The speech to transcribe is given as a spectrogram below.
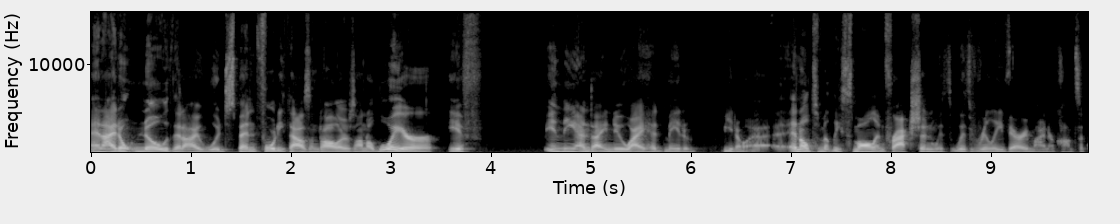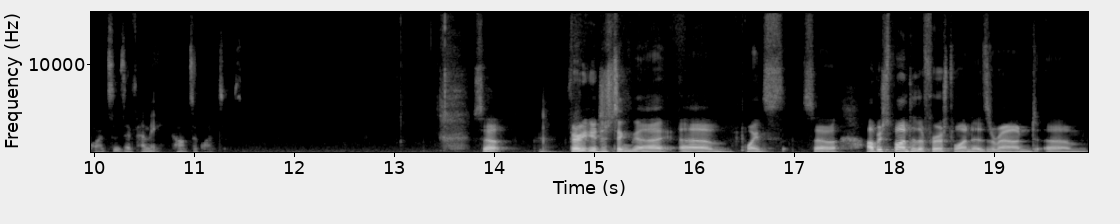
and I don't know that I would spend forty thousand dollars on a lawyer if, in the end, I knew I had made a you know an ultimately small infraction with with really very minor consequences, if any consequences. So, very interesting uh, um, points. So I'll respond to the first one is around. Um,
